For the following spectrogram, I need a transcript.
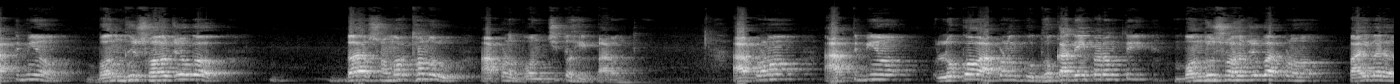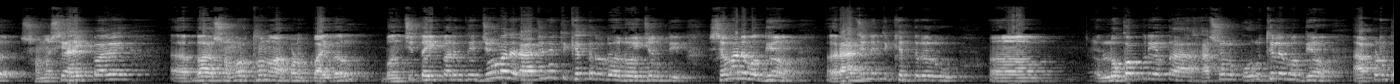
ଆତ୍ମୀୟ ବନ୍ଧୁ ସହଯୋଗ ବା ସମର୍ଥନରୁ ଆପଣ ବଞ୍ଚିତ ହୋଇପାରନ୍ତି ଆପଣ ଆତ୍ମୀୟ ଲୋକ ଆପଣଙ୍କୁ ଧୋକା ଦେଇପାରନ୍ତି ବନ୍ଧୁ ସହଯୋଗ ଆପଣ ପାଇବାର ସମସ୍ୟା ହେଇପାରେ ବା ସମର୍ଥନ ଆପଣ ପାଇବାରୁ ବଞ୍ଚିତ ହେଇପାରନ୍ତି ଯେଉଁମାନେ ରାଜନୀତି କ୍ଷେତ୍ରରେ ରହିଛନ୍ତି ସେମାନେ ମଧ୍ୟ ରାଜନୀତି କ୍ଷେତ୍ରରୁ ଲୋକପ୍ରିୟତା ହାସଲ କରୁଥିଲେ ମଧ୍ୟ ଆପଣଙ୍କ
